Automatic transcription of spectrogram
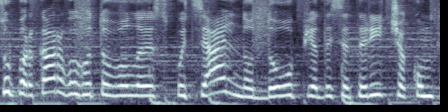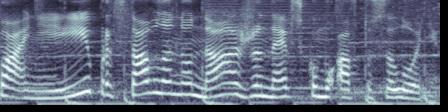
Суперкар виготовили спеціально до 50-річчя компанії і представлено на Женевському автосалоні.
